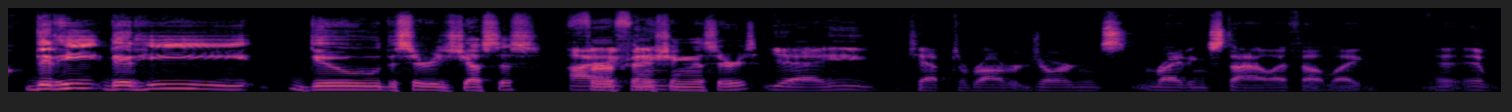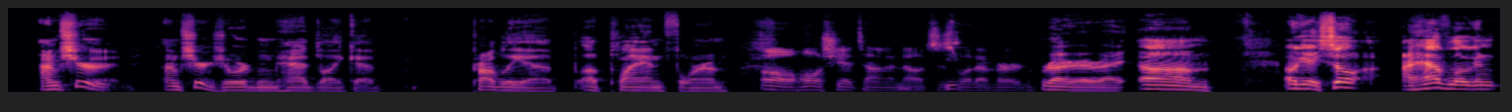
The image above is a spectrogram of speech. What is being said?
Did he did he do the series justice for I think- finishing the series? Yeah, he kept Robert Jordan's writing style. I felt like it. it I'm sure. good. I'm sure Jordan had like a probably a, a plan for him. oh, a whole shit ton of notes is what I've heard. Right, right, right. Um, okay, so I have Logan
